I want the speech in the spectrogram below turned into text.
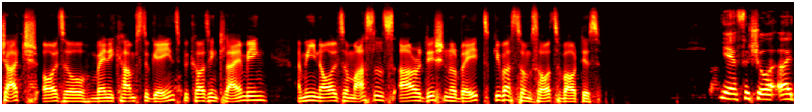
judge also when it comes to gains? Because in climbing, I mean, also muscles are additional weight. Give us some thoughts about this. Yeah, for sure. I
